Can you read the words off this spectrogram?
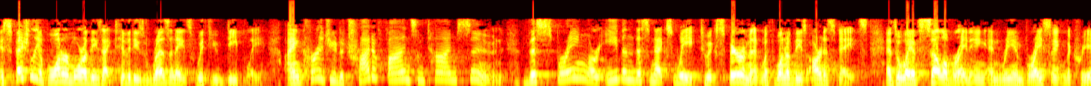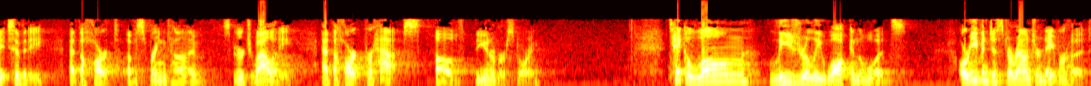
Especially if one or more of these activities resonates with you deeply, I encourage you to try to find some time soon, this spring or even this next week, to experiment with one of these artist dates as a way of celebrating and re embracing the creativity at the heart of a springtime spirituality, at the heart, perhaps, of the universe story. Take a long, leisurely walk in the woods, or even just around your neighborhood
